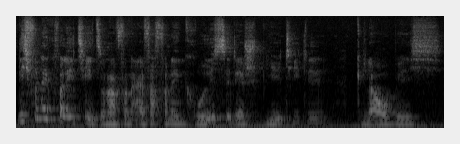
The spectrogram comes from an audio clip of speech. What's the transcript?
nicht von der Qualität, sondern von einfach von der Größe der Spieltitel, glaube ich,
